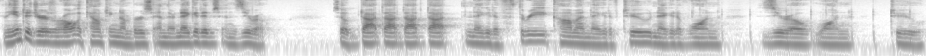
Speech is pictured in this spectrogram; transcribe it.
And the integers are all the counting numbers and their negatives and zero. So dot, dot, dot, dot, negative 3, comma, negative 2, negative 1, 0, 1, 2,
